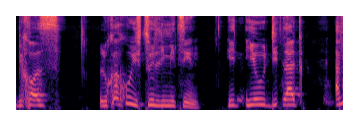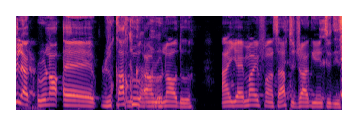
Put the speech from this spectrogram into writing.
because Lukaku is too limiting. He he would like I feel like Ronaldo, uh, Lukaku, Lukaku. and Ronaldo, and you're a Man fan, so I have to drag you into this.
